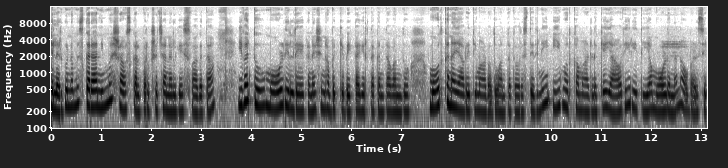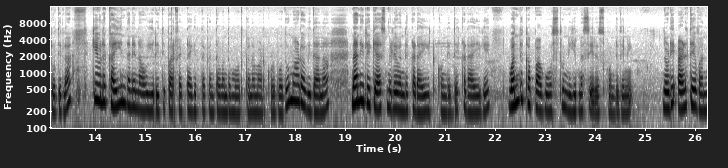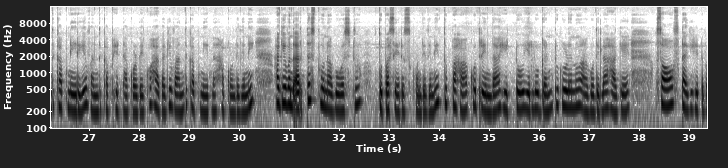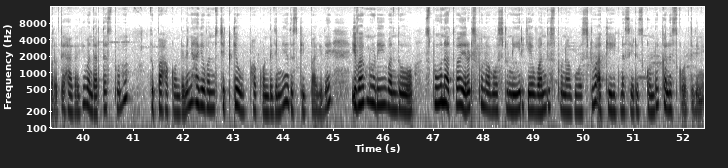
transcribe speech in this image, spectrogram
ಎಲ್ಲರಿಗೂ ನಮಸ್ಕಾರ. ನಿಮ್ಮ ಶ್ರಾವಸ್ ಕಲ್ಪವೃಕ್ಷ ಚಾನಲ್ಗೆ ಸ್ವಾಗತ. ಇವತ್ತು ಮೋಲ್ಡ್ ಇಲ್ಲದೆ ಗಣೇಶನ ಹಬ್ಬಕ್ಕೆ ಬೇಕಾಗಿರ್ತಕ್ಕಂಥ ಒಂದು ಮೋದಕನ ಯಾವ ರೀತಿ ಮಾಡೋದು ಅಂತ ತೋರಿಸ್ತಿದ್ದೀನಿ. ಈ ಮೋದಕ ಮಾಡಲಿಕ್ಕೆ ಯಾವುದೇ ರೀತಿಯ ಮೋಲ್ಡನ್ನು ನಾವು ಬಳಸಿರೋದಿಲ್ಲ. ಕೇವಲ ಕೈಯಿಂದನೇ ನಾವು ಈ ರೀತಿ ಪರ್ಫೆಕ್ಟ್ ಆಗಿರ್ತಕ್ಕಂಥ ಒಂದು ಮೋದಕನ ಮಾಡ್ಕೊಳ್ಬೋದು. ಮಾಡೋ ವಿಧಾನ, ನಾನಿಲ್ಲಿ ಗ್ಯಾಸ್ ಮೇಲೆ ಒಂದು ಕಡಾಯಿ ಇಟ್ಕೊಂಡಿದ್ದೆ. ಕಡಾಯಿಗೆ ಒಂದು ಕಪ್ ಆಗುವಷ್ಟು ನೀರನ್ನ ಸೇರಿಸ್ಕೊಂಡಿದ್ದೀನಿ. ನೋಡಿ ಅಳತೆ ಒಂದು ಕಪ್ ನೀರಿಗೆ ಒಂದು ಕಪ್ ಹಿಟ್ಟು ಹಾಕ್ಕೊಳ್ಬೇಕು ಹಾಗಾಗಿ ಒಂದು ಕಪ್ ನೀರನ್ನ ಹಾಕ್ಕೊಂಡಿದ್ದೀನಿ ಹಾಗೆ ಒಂದು ಅರ್ಧ ಸ್ಪೂನ್ ಆಗುವಷ್ಟು ತುಪ್ಪ ಸೇರಿಸ್ಕೊಂಡಿದ್ದೀನಿ. ತುಪ್ಪ ಹಾಕೋದ್ರಿಂದ ಹಿಟ್ಟು, ಎಲ್ಲೂ ಗಂಟುಗಳೂ ಆಗೋದಿಲ್ಲ. ಹಾಗೆ ಸಾಫ್ಟಾಗಿ ಹಿಟ್ಟು ಬರುತ್ತೆ. ಹಾಗಾಗಿ ಒಂದು ಅರ್ಧ ಸ್ಪೂನು ತುಪ್ಪ ಹಾಕ್ಕೊಂಡಿದ್ದೀನಿ ಹಾಗೆ ಒಂದು ಚಿಟಿಕೆ ಉಪ್ಪು ಹಾಕ್ಕೊಂಡಿದ್ದೀನಿ ಅದು ಸ್ಕಿಪ್ ಆಗಿದೆ. ಇವಾಗ ನೋಡಿ ಒಂದು ಸ್ಪೂನ್ ಅಥವಾ ಎರಡು ಸ್ಪೂನ್ ಆಗುವಷ್ಟು ನೀರಿಗೆ, ಒಂದು ಸ್ಪೂನ್ ಆಗುವಷ್ಟು ಅಕ್ಕಿ ಹಿಟ್ಟನ್ನ ಸೇರಿಸ್ಕೊಂಡು ಕಲಿಸ್ಕೊಳ್ತಿದ್ದೀನಿ.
